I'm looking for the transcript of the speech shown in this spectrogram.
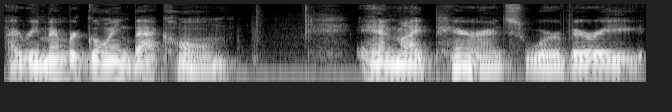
I remember going back home and my parents were very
